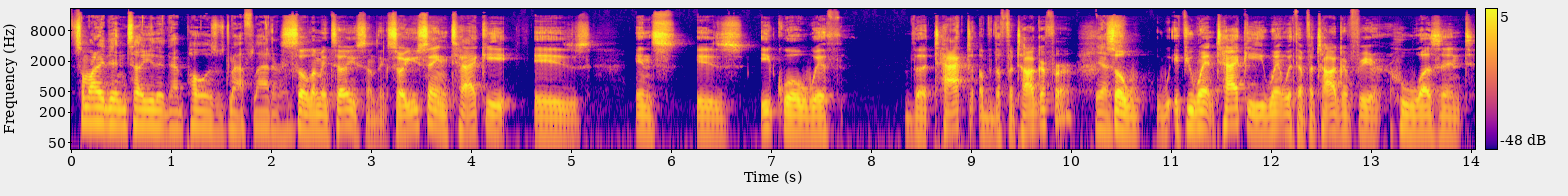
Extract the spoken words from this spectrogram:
somebody didn't tell you that that pose was not flattering. So let me tell you something. So are you saying tacky is in is equal with the tact of the photographer? Yes. So if you went tacky, you went with a photographer who wasn't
